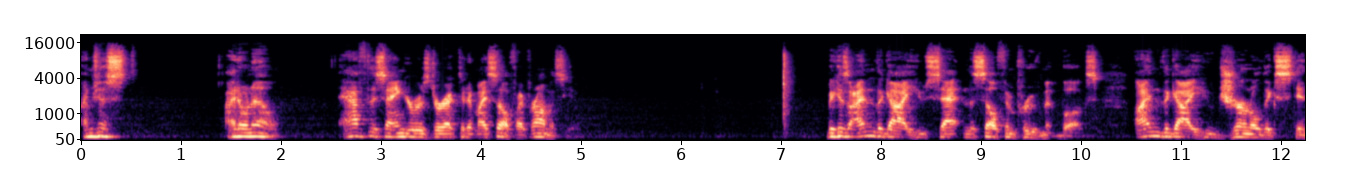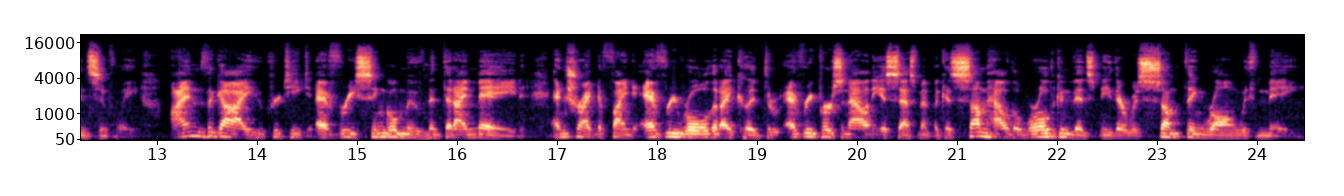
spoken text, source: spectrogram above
I'm just, I don't know. Half this anger is directed at myself, I promise you. Because I'm the guy who sat in the self improvement books. I'm the guy who journaled extensively. I'm the guy who critiqued every single movement that I made and tried to find every role that I could through every personality assessment because somehow the world convinced me there was something wrong with me.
